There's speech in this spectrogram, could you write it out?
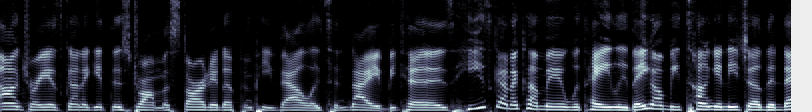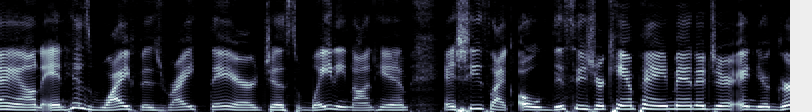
Andre is gonna get this drama started up in P Valley tonight because he's gonna come in with Haley. They're gonna be tonguing each other down, and his wife is right there just waiting on him. And she's like, "Oh, this is your campaign manager," and your girl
